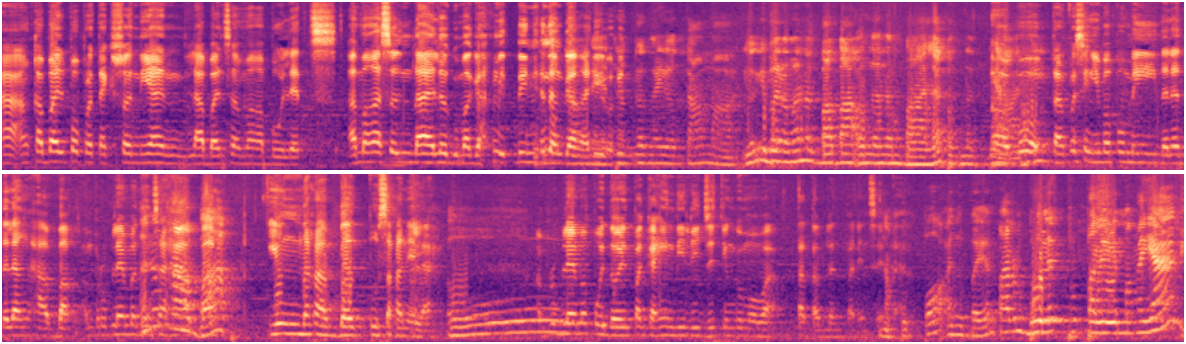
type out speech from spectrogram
Ah, ang kabal po protection yan laban sa mga bullets. Ang mga sundalo gumagamit din yan hanggang ngayon. Hanggang ngayon, tama. Yung iba naman, nagbabaon na ng bala pag nagbiyahe. Opo, tapos yung iba po may daladalang habak. Ang problema dun Anong sa habak? habak, yung naka-belt po sa kanila. Oh. Ang problema po doon, pagka hindi legit yung gumawa, tatablan pa rin sila. Naku po, ano ba yan? Parang bulletproof pala yung mga yan.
